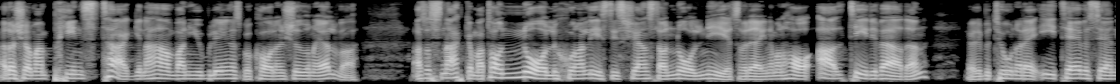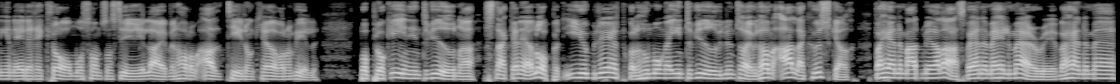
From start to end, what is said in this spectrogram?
ja då kör man Prins Tagg när han vann jubileumspokalen 2011. Alltså snacka om att ha noll journalistisk känsla och noll nyhetsvärdering när man har all tid i världen. Jag vill betona det. I tv-sändningen är det reklam och sånt som styr. I liven har de alltid. De kan göra vad de vill. Bara plocka in intervjuerna, snacka ner loppet. I jubileumspokalen, hur många intervjuer vill du inte ha? Jag vill ha med alla kuskar. Vad hände med Admiral As? Vad hände med Hail Mary? Vad hände med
